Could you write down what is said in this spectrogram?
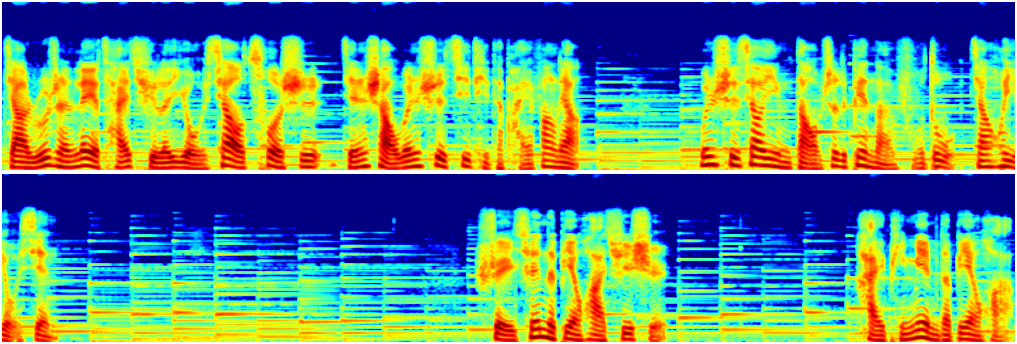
假如人类采取了有效措施，减少温室气体的排放量，温室效应导致的变暖幅度将会有限。水圈的变化趋势，海平面的变化，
